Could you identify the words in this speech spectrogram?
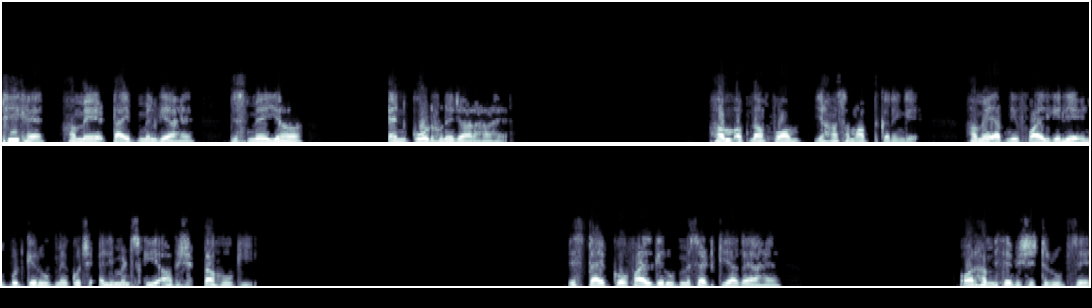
ठीक है, हमें टाइप मिल गया है, जिसमें यह एनकोड होने जा रहा है। हम अपना फॉर्म यहाँ समाप्त करेंगे। हमें अपनी फ़ाइल के लिए इनपुट के रूप में कुछ एलिमेंट्स की आवश्यकता होगी। इस टाइप को फ़ाइल के रूप में सेट किया गया है और हम इसे विशिष्ट रूप से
